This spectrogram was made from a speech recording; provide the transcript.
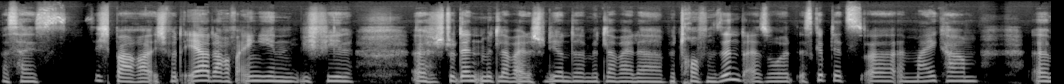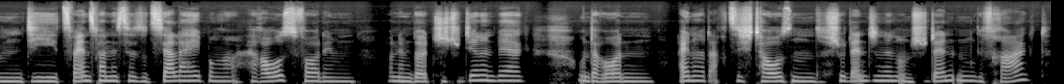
was heißt sichtbarer? Ich würde eher darauf eingehen, wie viel äh, Studenten mittlerweile, Studierende mittlerweile betroffen sind. Also es gibt jetzt äh, im Mai kam ähm, die 22. Sozialerhebung heraus vor dem, von dem Deutschen Studierendenwerk und da wurden 180.000 Studentinnen und Studenten gefragt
